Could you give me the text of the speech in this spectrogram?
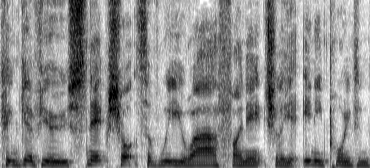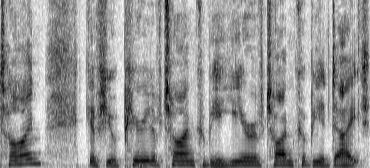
Can give you snapshots of where you are financially at any point in time. Gives you a period of time. Could be a year of time. Could be a date,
